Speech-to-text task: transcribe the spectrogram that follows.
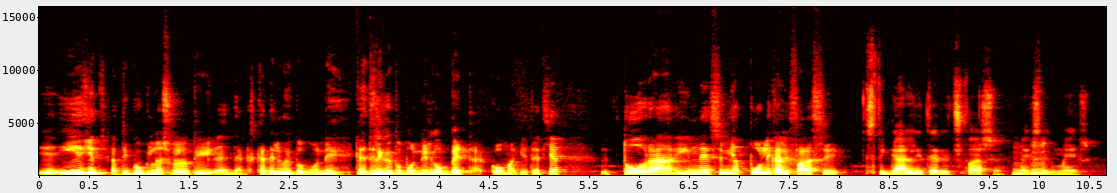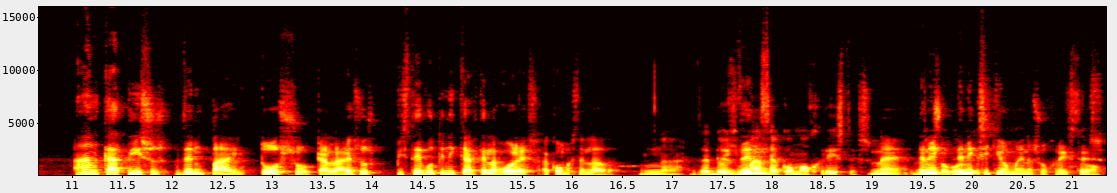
Ε, η ίδια από την Google να σου λένε ότι ε, εντάξει, κάντε λίγο υπομονή, κάντε λίγο υπομονή, λίγο beta ακόμα και τέτοια. Ε, Τώρα είναι σε μια πολύ καλή φάση. Στην καλύτερη τους φάση μέχρι στιγμής. Αν κάτι ίσως δεν πάει τόσο καλά, ίσως πιστεύω ότι είναι η καρτέλα αγορές ακόμα στην Ελλάδα. Ναι, δεν το έχει Δεν- μάθει ακόμα ο χρήστης. Ναι, δεν, Τόσο έχει, δεν πολύ. είναι εξοικειωμένος ο χρήστης.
